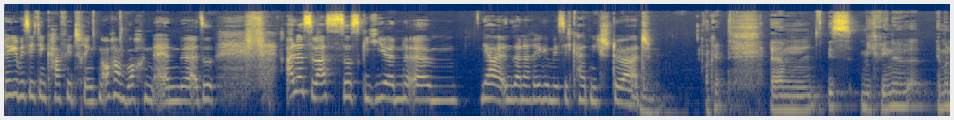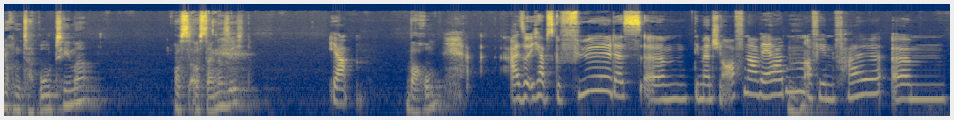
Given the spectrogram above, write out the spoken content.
regelmäßig den Kaffee trinken, auch am Wochenende. Also alles, was das Gehirn ähm, ja in seiner Regelmäßigkeit nicht stört. Mhm. Okay. Ähm, ist Migräne immer noch ein Tabuthema aus, aus deiner Sicht? Ja. Warum? Also ich habe das Gefühl, dass ähm, die Menschen offener werden, mhm. auf jeden Fall. Ähm,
